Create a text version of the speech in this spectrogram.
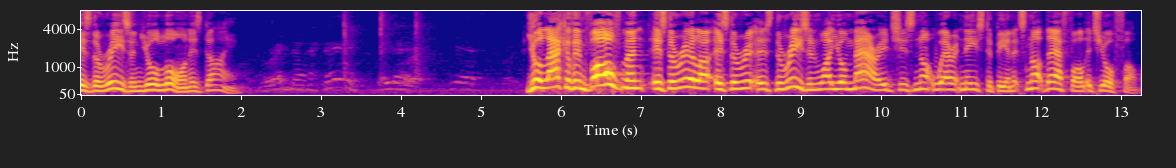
is the reason your lawn is dying. Your lack of involvement is the, real, is, the, is the reason why your marriage is not where it needs to be. And it's not their fault, it's your fault.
